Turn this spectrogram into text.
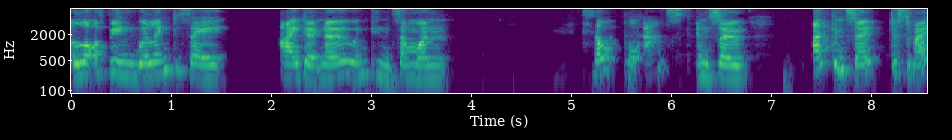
a lot of being willing to say, I don't know, and can someone help or ask? And so I can say just about,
